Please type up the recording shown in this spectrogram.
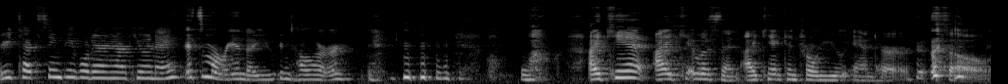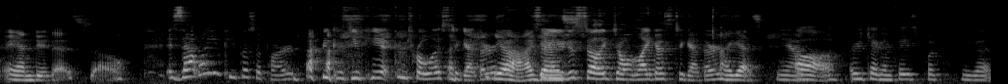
Are you texting people during our Q and A? it's Miranda. You can tell her. Well, I can't. I can't listen. I can't control you and her. So and do this. So Is that why you keep us apart? Because you can't control us together. Yeah, I so you guess. just like don't like us together. I guess. yeah. Uh, are you checking Facebook? You got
